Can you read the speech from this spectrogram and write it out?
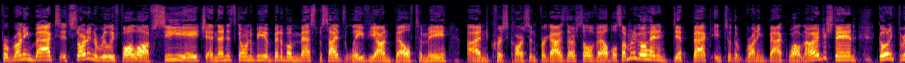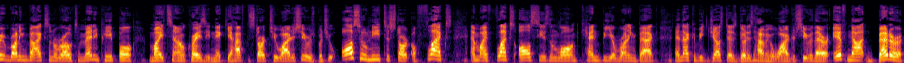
For running backs, it's starting to really fall off. CEH, and then it's going to be a bit of a mess besides Le'Veon Bell to me and Chris Carson for guys that are still available. So I'm going to go ahead and dip back into the running back well. Now, I understand going three running backs in a row to many people might sound crazy. Nick, you have to start two wide receivers, but you also need to start a flex, and my flex all season long can be a running back, and that could be just as good as having a wide receiver there, if not better,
